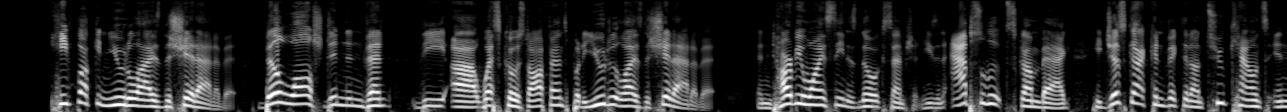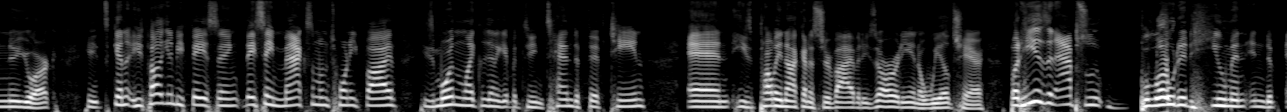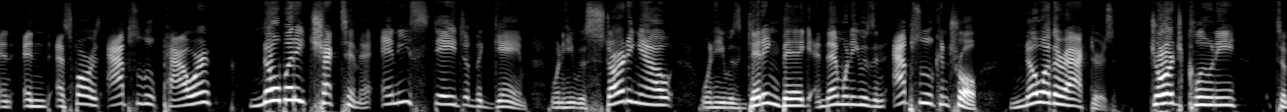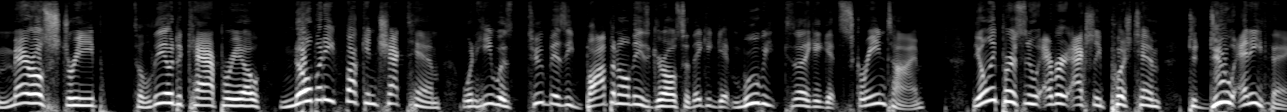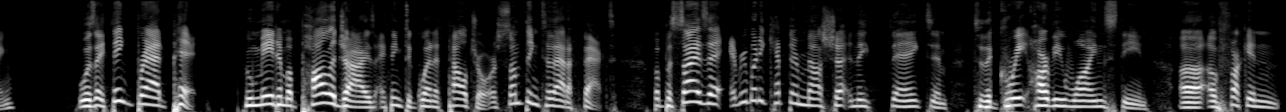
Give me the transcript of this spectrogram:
he fucking utilized the shit out of it. Bill Walsh didn't invent the uh, West Coast offense, but he utilized the shit out of it. And Harvey Weinstein is no exception. He's an absolute scumbag. He just got convicted on two counts in New York. He's gonna he's probably gonna be facing they say maximum 25. He's more than likely gonna get between 10 to 15 and he's probably not going to survive it. He's already in a wheelchair, but he is an absolute bloated human. And, and, and as far as absolute power, nobody checked him at any stage of the game. When he was starting out, when he was getting big, and then when he was in absolute control. No other actors. George Clooney to Meryl Streep to Leo DiCaprio. Nobody fucking checked him when he was too busy bopping all these girls so they could get movie so they could get screen time. The only person who ever actually pushed him to do anything was, I think, Brad Pitt, who made him apologize, I think, to Gwyneth Paltrow or something to that effect. But besides that, everybody kept their mouth shut and they thanked him to the great Harvey Weinstein uh, of fucking,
